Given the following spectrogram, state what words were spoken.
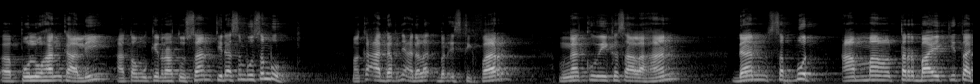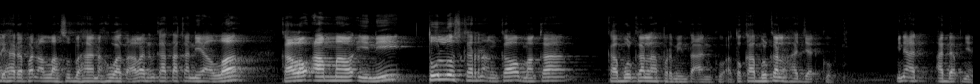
uh, puluhan kali atau mungkin ratusan tidak sembuh-sembuh. Maka adabnya adalah beristighfar, mengakui kesalahan, dan sebut amal terbaik kita di hadapan Allah Subhanahu wa taala dan katakan ya Allah, kalau amal ini tulus karena Engkau maka kabulkanlah permintaanku atau kabulkanlah hajatku. Ini adabnya.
